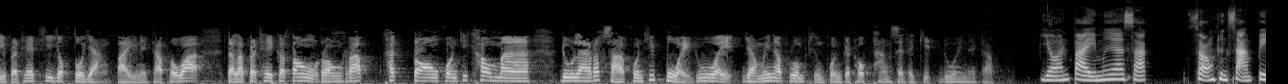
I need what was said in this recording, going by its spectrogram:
4 ประเทศที่ยกตัวอย่างไปนะครับ เพราะว่าแต่ละประเทศก็ต้องรองรับคัดกรองคนที่เข้ามา ดูแลรักษาคนที่ป่วยด้วย ยังไม่นับรวมถึงผลกระทบทางเศรษฐกิจด้วยนะครับย้อนไปเมื่อสัก 2-3 ปี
